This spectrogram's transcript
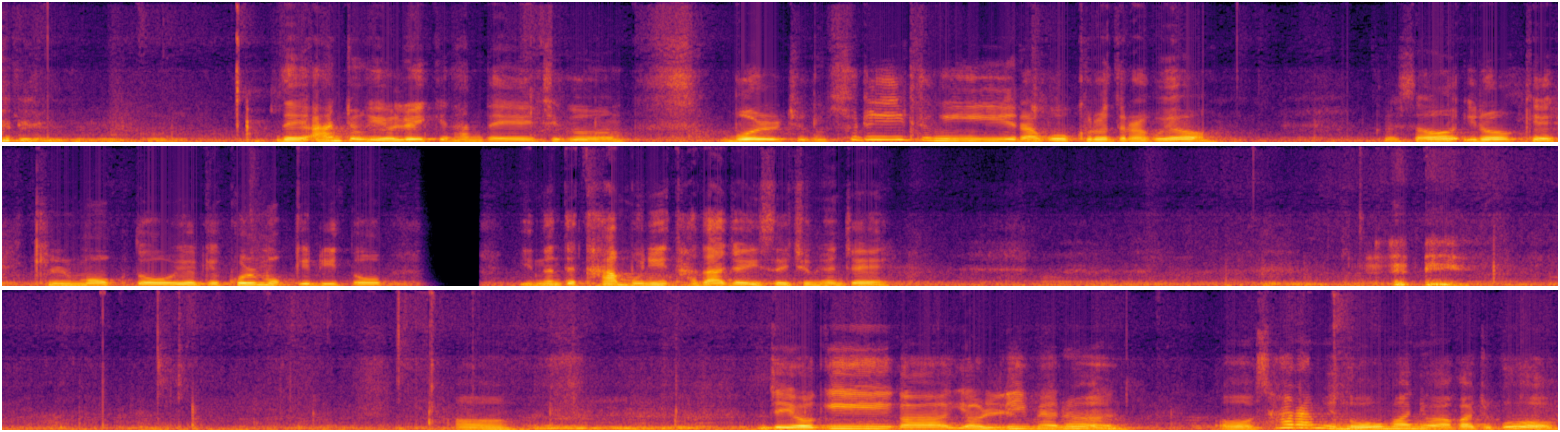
있고. 네, 안쪽에 열려 있긴 한데 지금 뭘 지금 수리 중이라고 그러더라고요. 그래서 이렇게 길목도 이렇게 골목길이 또 있는데 다 문이 닫아져 있어요. 지금 현재. 어, 이제 여기가 열리면은 어, 사람이 너무 많이 와가지고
